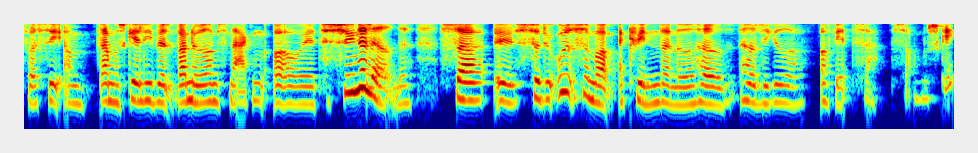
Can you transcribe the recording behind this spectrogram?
for at se, om der måske alligevel var noget om snakken. Og øh, til syneladende, så øh, så det ud som om, at kvinden dernede havde, havde ligget og, og vendt sig. Så måske.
